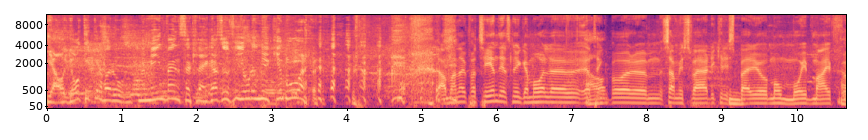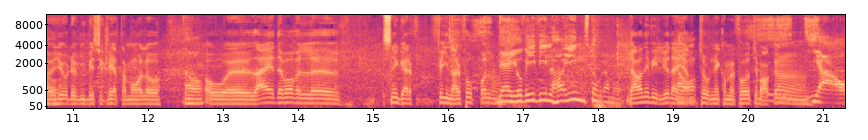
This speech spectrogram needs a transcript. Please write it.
Ja, jag tycker det var roligt. Med min vänsterklägga så gjorde den mycket mål. Ja, man har ju fått se en del snygga mål. Eh, Jag Ja. tänker på um, Sami Svärd i Krisberg och Momo i MIF Ja. gjorde bicicletamål. Och, Ja. och, eh, nej, det var väl uh, snyggare, finare fotboll. Det är ju, vi vill ha in stora mål. Ja, ni vill ju det Ja. igen. Tror ni kommer få tillbaka? Ja,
